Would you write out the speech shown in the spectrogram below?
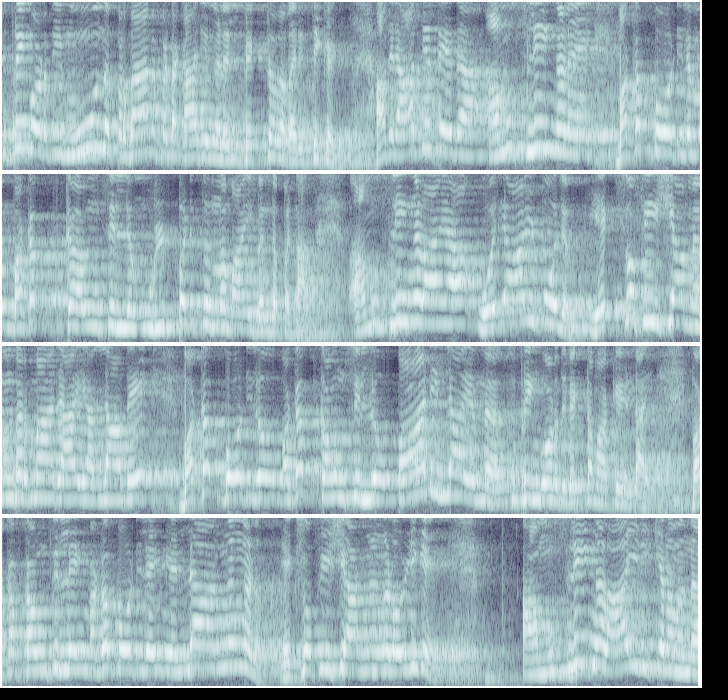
സുപ്രീം കോടതി മൂന്ന് പ്രധാനപ്പെട്ട കാര്യങ്ങളിൽ വ്യക്തത വരുത്തി കഴിഞ്ഞു. അതിൽ ആദ്യത്തേത് അമുസ്ലിങ്ങളെ വഖഫ് ബോർഡിലും വഖഫ് കൗൺസിലും ഉൾപ്പെടുത്തുന്നതുമായി ബന്ധപ്പെട്ട അമുസ്ലിങ്ങളായ ഒരാൾ പോലും എക്സ് ഒഫീഷ്യ മെമ്പർമാരായി അല്ലാതെ വഖഫ് ബോർഡിലോ വഖഫ് കൗൺസിലിലോ പാടില്ല എന്ന് സുപ്രീം കോടതി വ്യക്തമാക്കുകയുണ്ടായി. വഖഫ് കൗൺസിലിലെയും വഖഫ് ബോർഡിലെയും എല്ലാ അംഗങ്ങളും എക്സ് ഒഫീഷ്യ അംഗങ്ങൾ ഒഴികെ ആ മുസ്ലിങ്ങളായിരിക്കണമെന്ന്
